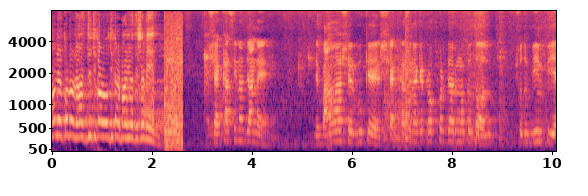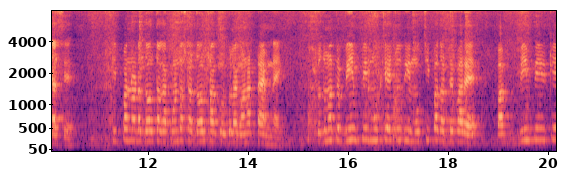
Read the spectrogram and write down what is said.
দলের কোনো রাজনীতি করার অধিকার বাংলাদেশে নেই। শেখ হাসিনা জানে যে বাংলাদেশের বুকে শেখ হাসিনাকে টক্কর দেওয়ার মতো দল শুধু বিএনপি আছে। তিপ্পান্নটা দল থাক আর পঞ্চাশটা দল থাক ওইগুলো গণার টাইম নেই। শুধুমাত্র বিএনপির মুখে যদি মুখ চিপা ধরতে পারে বা বিএনপিকে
